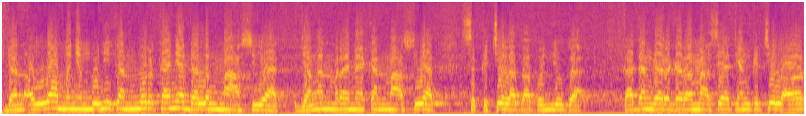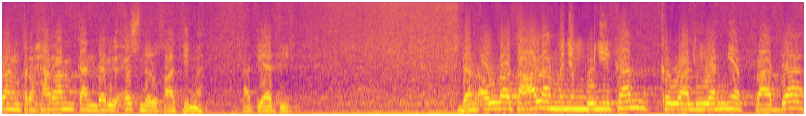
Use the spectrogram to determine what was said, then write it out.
Dan Allah menyembunyikan murkanya dalam maksiat. Jangan meremehkan maksiat sekecil apa pun juga. Kadang gara-gara maksiat yang kecil orang terharamkan dari husnul khatimah. Hati-hati. Dan Allah Ta'ala menyembunyikan kewaliannya pada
